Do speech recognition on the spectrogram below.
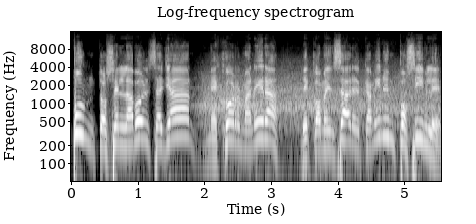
puntos en la bolsa ya. Mejor manera de comenzar el camino imposible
